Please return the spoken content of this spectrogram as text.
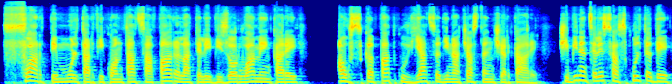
foarte mult ar fi contat să apară la televizor oameni care au scăpat cu viață din această încercare. Și bineînțeles ascultă de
